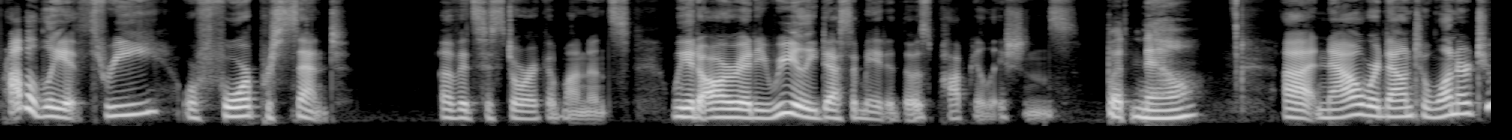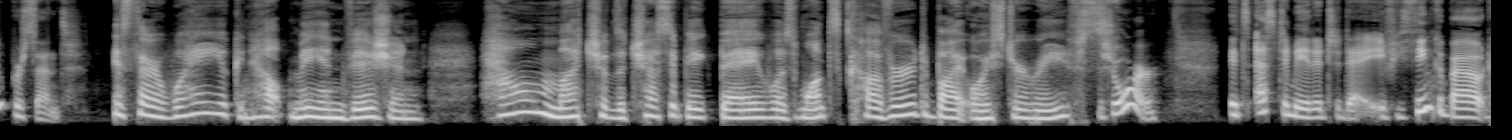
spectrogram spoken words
probably at 3 or 4%. of its historic abundance. We had already really decimated those populations. But now? Uh, now we're down to 1 or 2%. Is there a way you can help me envision how much of the Chesapeake Bay was once covered by oyster reefs? Sure. It's estimated today. If you think about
